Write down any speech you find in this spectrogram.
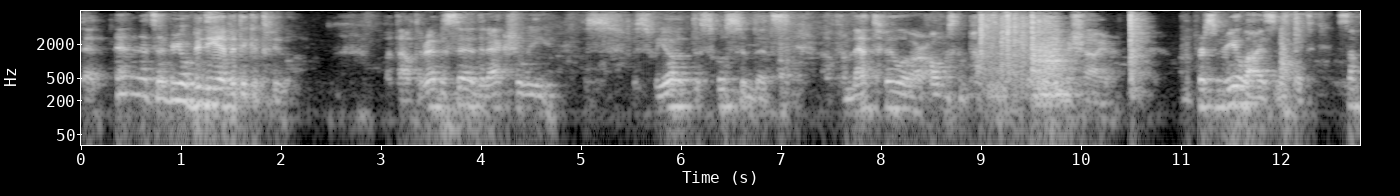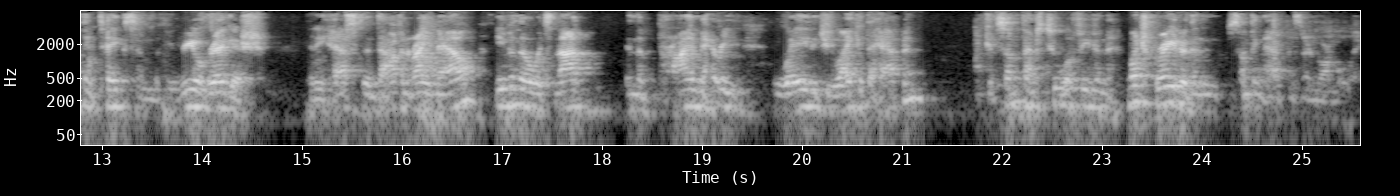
that eh, that's a real bidiyah tefillah. But the Alter Rebbe said that actually the sviyot, the schusim that's uh, from that tefillah are almost impossible to Messiah. When a person realizes that something takes him with a real regish, that he has to daven right now, even though it's not in the primary way that you like it to happen, it can sometimes too off even much greater than something that happens in a normal way.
